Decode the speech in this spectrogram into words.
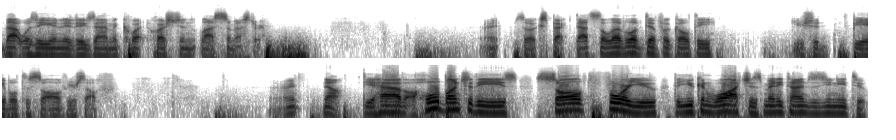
that was a unit exam qu question last semester. Right, so expect that's the level of difficulty you should be able to solve yourself. All right. Now, do you have a whole bunch of these solved for you that you can watch as many times as you need to?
